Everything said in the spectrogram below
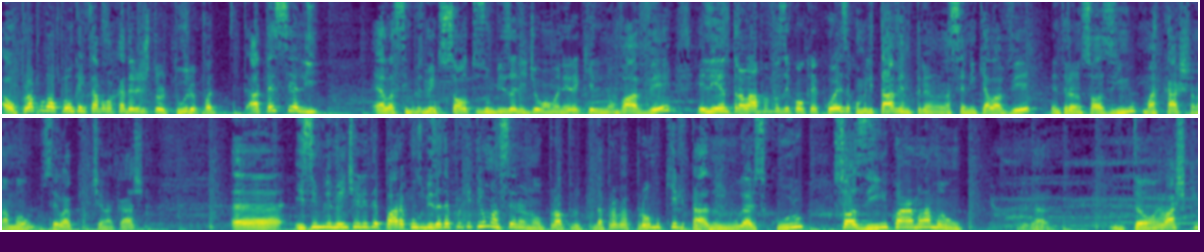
O próprio galpão que ele tava com a cadeira de tortura. Pode até ser ali. Ela simplesmente solta os zumbis ali de uma maneira que ele não vá ver. Ele entra lá pra fazer qualquer coisa, como ele tava entrando na cena em que ela vê, entrando sozinho, com uma caixa na mão, sei lá o que tinha na caixa. É, e simplesmente ele depara com os zumbis, até porque tem uma cena no próprio, na própria promo que ele tá num lugar escuro, sozinho, com a arma na mão. Tá ligado? Então eu acho que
